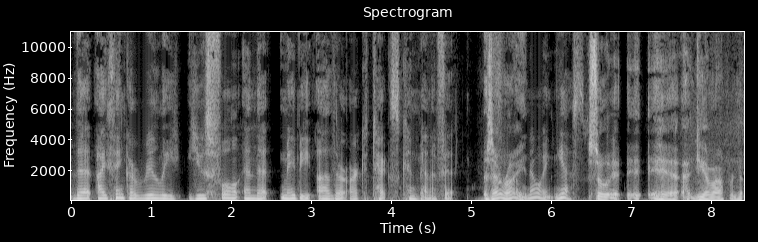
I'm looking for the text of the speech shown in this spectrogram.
that I think are really useful and that maybe other architects can benefit. Is that right? Knowing, yes. So, uh, uh, do you have opp-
